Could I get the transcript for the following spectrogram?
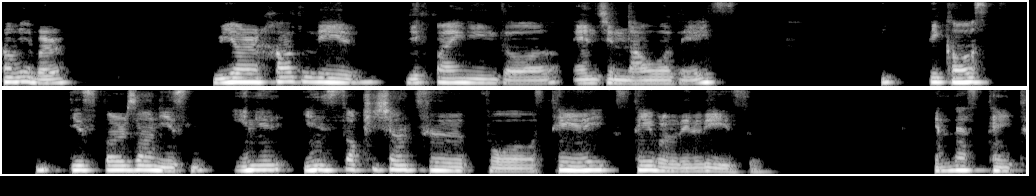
However, we are hardly defining the engine nowadays because this version is in, insufficient for stay, stable release. In that state,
